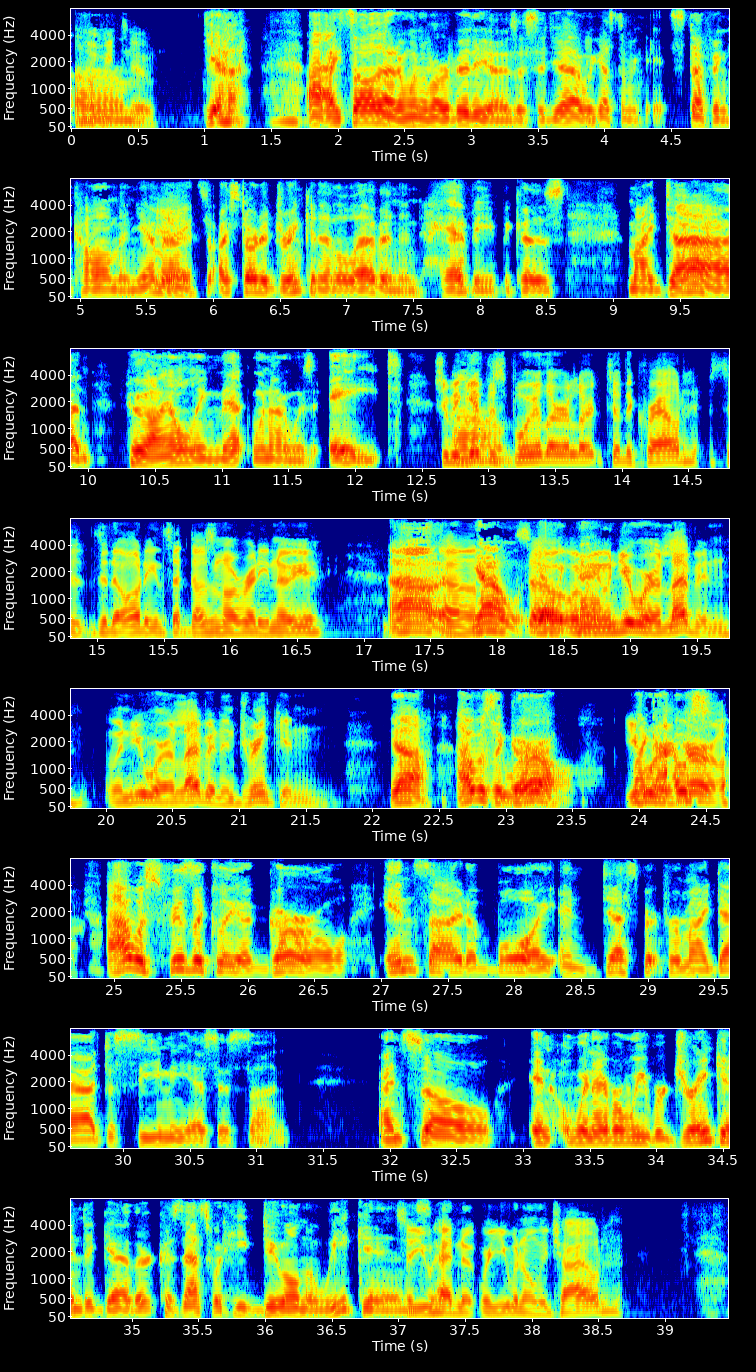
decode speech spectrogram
Oh, um, me too. Yeah, I, I, saw that in one of our videos. I said, "Yeah, we got some stuff in common." Yeah, man. Yeah. I, I started drinking at 11 and heavy because my dad who I only met when I was eight. Should we give um, the spoiler alert to the crowd, to, to, the audience that doesn't already know you? Oh, uh, yeah. So, yeah, I mean, when you were 11, when you were 11 and drinking. Yeah, I was a girl. Were, you like, were a I was, girl. I was physically a girl inside a boy and desperate for my dad to see me as his son. And so, and whenever we were drinking together, because that's what he'd do on the weekends. So you had no, were you an only child?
